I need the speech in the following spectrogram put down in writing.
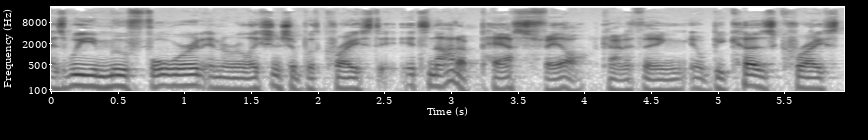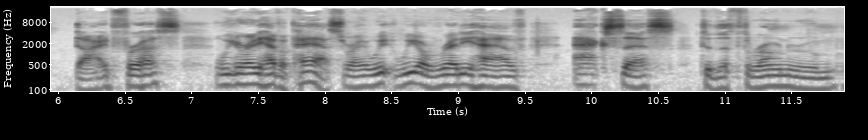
As we move forward in a relationship with Christ, it's not a pass fail kind of thing. You know, because Christ died for us, we already have a pass, right? We, we already have access to the throne room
